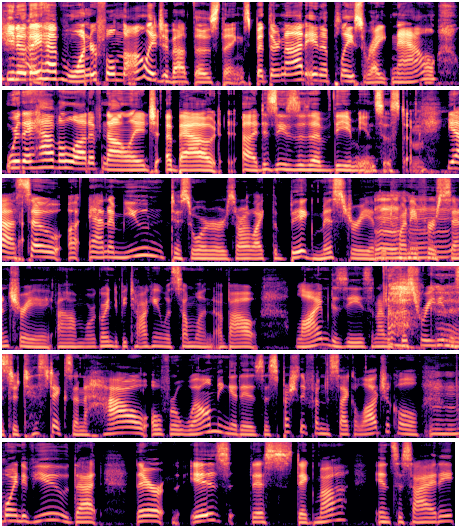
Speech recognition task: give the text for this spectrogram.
You know they have wonderful knowledge about those things but they're not in a place right now where they have a lot of knowledge about uh, diseases of the immune system. Yeah, yeah. so uh, and immune disorders are like the big mystery of the mm-hmm. 21st century. Um, we're going to be talking with someone about Lyme disease, and I was oh, just reading good. the statistics and how overwhelming it is, especially from the psychological mm-hmm. point of view, that there is this stigma in society.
